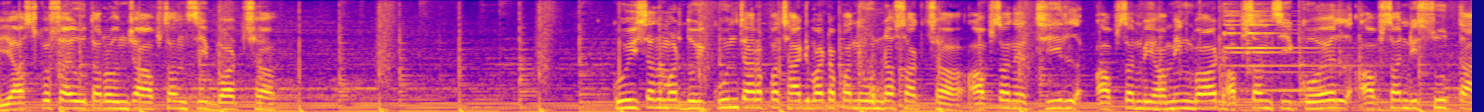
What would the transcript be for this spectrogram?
यसको सही उत्तर हुन्छ अप्सन सी बढ्छ। क्वेसन नम्बर दुई कुन चरा पछाडिबाट पनि उड्न सक्छ? अप्सन ए चिल option B hummingbird option C कोयल अप्सन डी सुता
